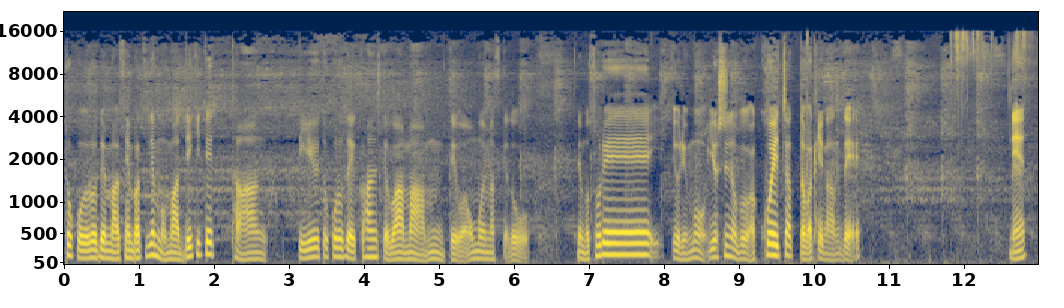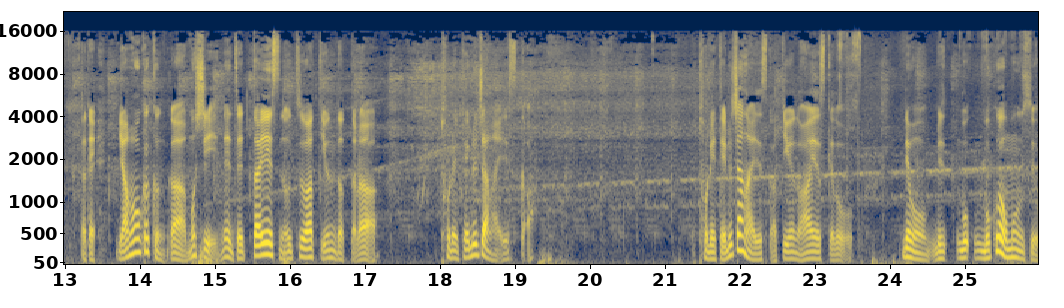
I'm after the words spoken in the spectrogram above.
ところで、まあ先発でもまあできてたっていうところで関しては、まあ、うんっては思いますけど、でもそれよりも慶喜は超えちゃったわけなんで、ね。だって山岡君がもしね、絶対エースの器って言うんだったら、取れてるじゃないですか。取れてるじゃないですかっていうのはあれですけど、でも、僕は思うんですよ。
